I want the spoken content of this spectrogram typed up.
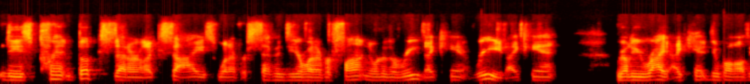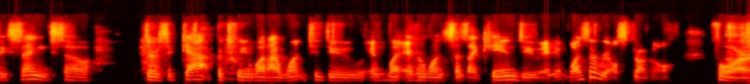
these print books that are like size whatever 70 or whatever font in order to read. I can't read. I can't really write. I can't do all these things. So there's a gap between what I want to do and what everyone says I can do. And it was a real struggle for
